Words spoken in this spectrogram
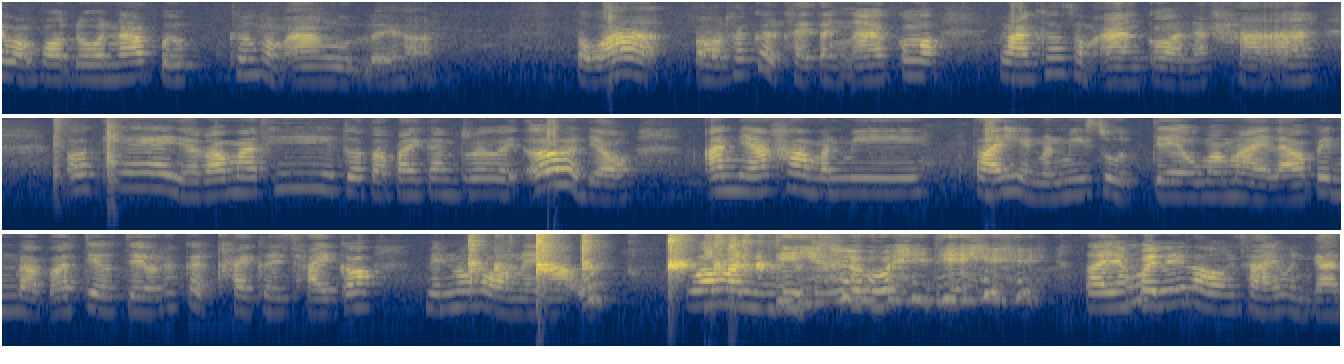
พอะพอโดนหน้าปุ๊บเครื่องสำอางหลุดเลยค่ะ แต่ว่าเออถ้าเกิดใครแต่งหน้าก็ล้างเครื่องสำอางก่อนนะคะ โอเค เดี๋ยวเรามาที่ตัวต่อไปกันเลย เออเดี๋ยว อันนี้ค่ะมันมีทรายเห็นมันมีสูตรเจลมาใหม่แล้วเป็นแบบว่าเจลเจลถ้าเกิดใครเคยใช้ก็เม้นมาบอกหน่อยนะอุ๊ย ว่ามันดีหรือไม่ดีทรายยังไม่ได้ลองใช้เหมือนกัน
